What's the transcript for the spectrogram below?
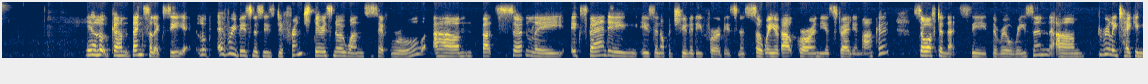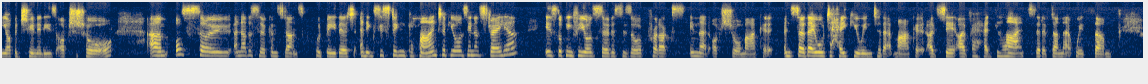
Yeah, look, um, thanks, Alexi. Look, every business is different. There is no one set rule, um, but certainly expanding is an opportunity for a business. So we have outgrown the Australian market. So often that's the the real reason. Um, really taking the opportunities offshore um, also, another circumstance could be that an existing client of yours in Australia is looking for your services or products in that offshore market, and so they will take you into that market. I've seen, I've had clients that have done that with um,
